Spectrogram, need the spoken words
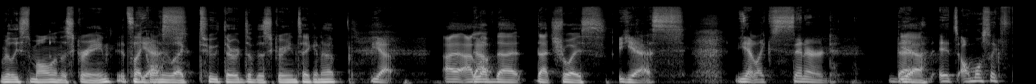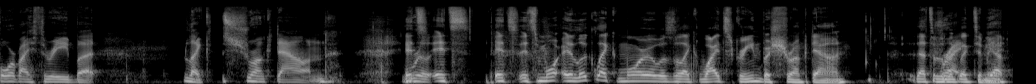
really small on the screen. It's like Yes. only like two thirds of the screen taken up. yeah I, I That- love that that choice. yes yeah like centered that Yeah. it's almost like four by three but like shrunk down It's Really- it's it's it's more it looked like more it was like widescreen but shrunk down. That's what it Right, looked like to me. yep.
